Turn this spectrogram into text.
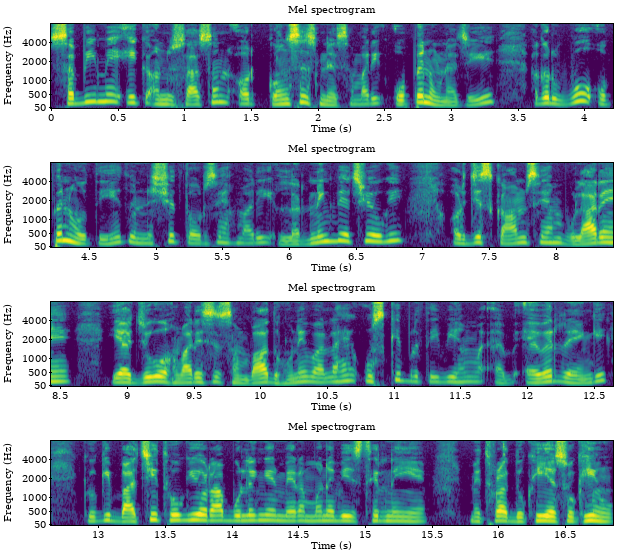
सभी में एक अनुशासन और कॉन्सियसनेस हमारी ओपन होना चाहिए। अगर वो ओपन होती है तो निश्चित तौर से हमारी लर्निंग भी अच्छी होगी और जिस काम से हम बुला रहे हैं या जो हमारे से संवाद होने वाला है, उसके प्रति भी हम अवेयर रहेंगे, क्योंकि बातचीत होगी और आप बोलेंगे, मेरा मन अभी स्थिर नहीं है, मैं थोड़ा दुखी या सुखी हूँ।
